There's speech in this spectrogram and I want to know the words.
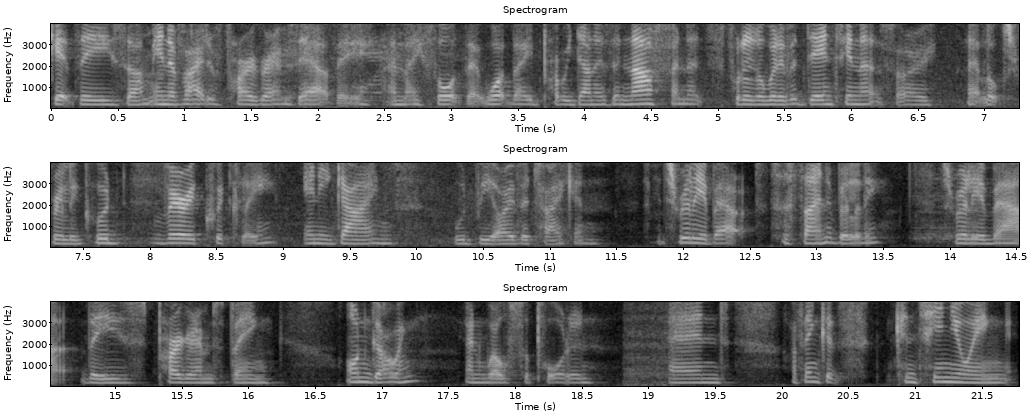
get these um, innovative programs out there. And they thought that what they'd probably done is enough and it's put a little bit of a dent in it. So that looks really good. Very quickly any gains would be overtaken. It's really about sustainability. It's really about these programs being ongoing and well supported. And i think it's continuing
